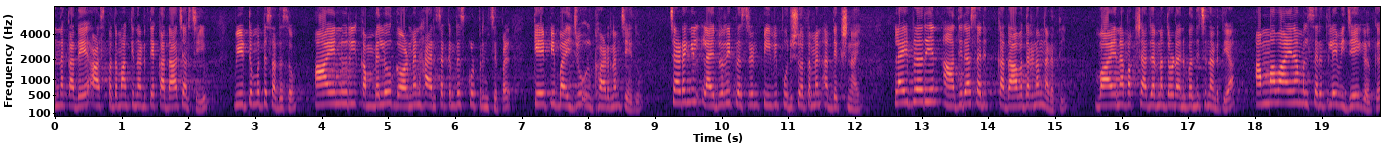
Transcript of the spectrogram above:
എന്ന കഥയെ ആസ്പദമാക്കി നടത്തിയ കഥാചർച്ചയും വീട്ടുമുറ്റ സദസ്സും ആയന്നൂരിൽ Kamballur government higher secondary school principal K P Baiju ഉദ്ഘാടനം ചെയ്തു. ചടങ്ങിൽ library president P V Purushothaman അധ്യക്ഷനായി. ലൈബ്രറിയൻ ആതിര സരിത് കഥാവതരണം നടത്തി. വായനാ പക്ഷാചരണത്തോടനുബന്ധിച്ച് നടത്തിയ അമ്മ വായനാ മത്സരത്തിലെ വിജയികൾക്ക്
